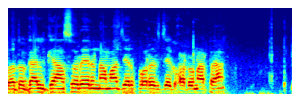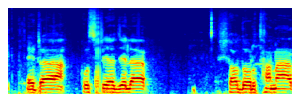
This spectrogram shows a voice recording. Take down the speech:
গতকালকে আসরের নামাজের পরের যে ঘটনাটা এটা কুষ্টিয়া জেলার সদর থানার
